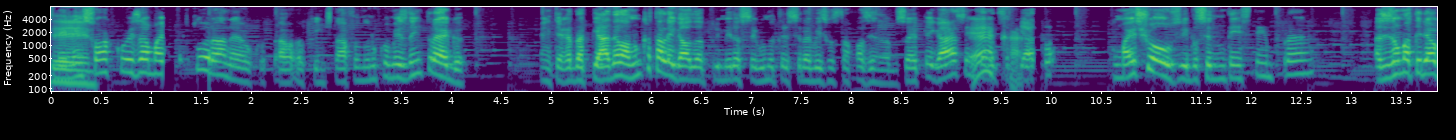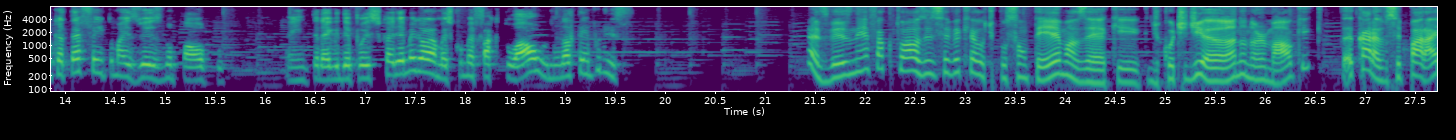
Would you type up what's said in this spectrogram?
Não é nem só a coisa mais pra explorar, né? O que a gente tava falando no começo da entrega. A entrega da piada, ela nunca tá legal da primeira, segunda, terceira vez que você tá fazendo. Você vai pegar essa entrega é, dessa piada com mais shows e você não tem esse tempo pra. Às vezes é um material que é até feito mais vezes no palco, a entrega depois ficaria melhor, mas como é factual, não dá tempo disso. É, às vezes nem é factual, às vezes você vê que é, tipo, são temas é, que, de cotidiano, normal, que, que cara, você parar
